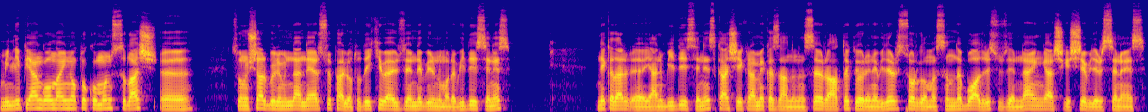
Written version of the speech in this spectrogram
millipiyangoonline.com'un slash e, sonuçlar bölümünden de eğer Süper Loto'da 2 veya üzerinde bir numara bildiyseniz ne kadar e, yani bildiyseniz kaç şey ikramiye kazandığınızı rahatlıkla öğrenebilir. Sorgulamasını da bu adres üzerinden gerçekleştirebilirsiniz.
